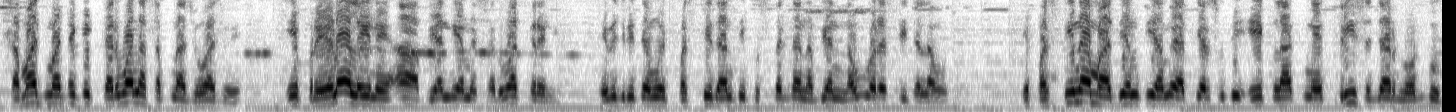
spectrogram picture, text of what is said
સમાજ માટે કંઈક કરવાના સપના જોવા જોઈએ. એ પ્રેરણા લઈને આ અભિયાનની અમે શરૂઆત કરેલી. એવી જ રીતે હું એક પસ્તીદાનથી પુસ્તકદાન અભિયાન નવ વર્ષથી ચલાવું છું. એ પસ્તીના માધ્યમથી અમે અત્યાર સુધી એક લાખ ને ત્રીસ હજાર નોટબુક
